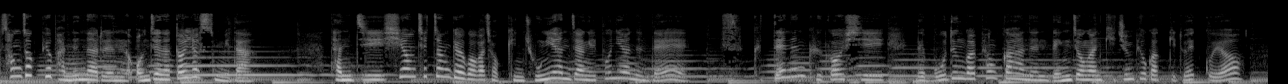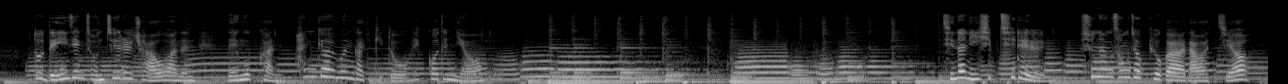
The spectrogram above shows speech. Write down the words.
성적표 받는 날은 언제나 떨렸습니다. 단지 시험 채점 결과가 적힌 종이 한 장일 뿐이었는데 그때는 그것이 내 모든 걸 평가하는 냉정한 기준표 같기도 했고요. 또 내 인생 전체를 좌우하는 냉혹한 판결문 같기도 했거든요. 지난 27일 수능 성적표가 나왔지요.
